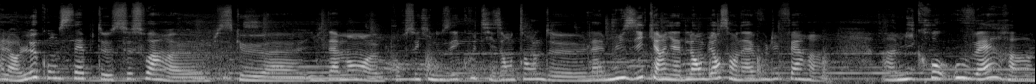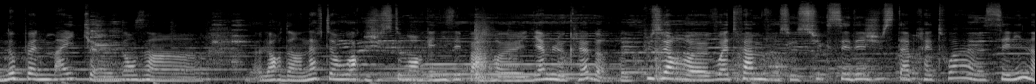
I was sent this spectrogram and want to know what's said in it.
Alors le concept ce soir, euh, puisque euh, évidemment euh, pour ceux qui nous écoutent, ils entendent la musique, hein, il y a de l'ambiance, on a voulu faire un, micro ouvert, un open mic dans un, lors d'un after-work justement organisé par YAM le club. Plusieurs voix de femmes vont se succéder juste après toi, Céline.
